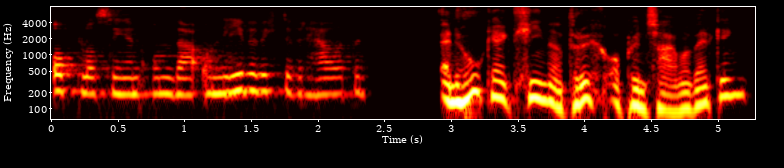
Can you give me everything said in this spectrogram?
oplossingen om dat onevenwicht te verhelpen. En hoe kijkt Gina terug op hun samenwerking?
